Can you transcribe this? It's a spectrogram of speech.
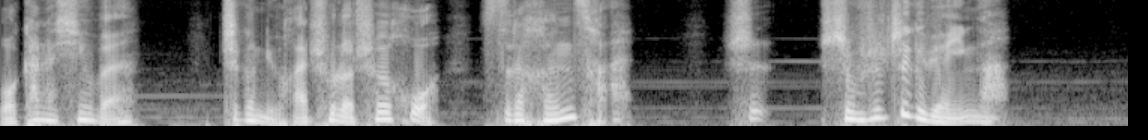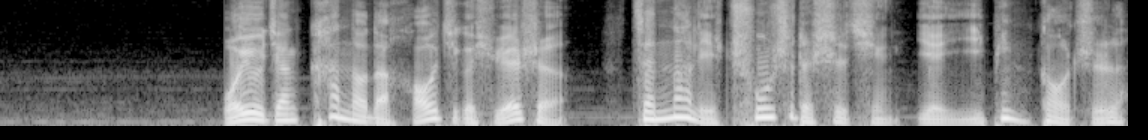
我看了新闻，这个女孩出了车祸，死得很惨，是是不是这个原因啊？”我又将看到的好几个学生在那里出事的事情也一并告知了。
